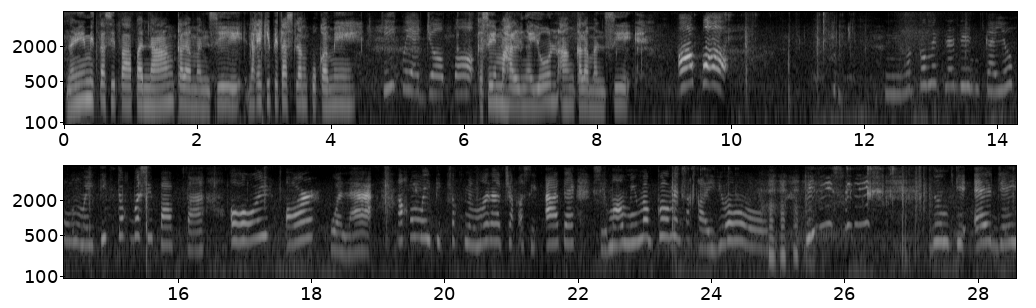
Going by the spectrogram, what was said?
Namimita si Papa ng kalamansi. Nakikipitas lang po kami. Si Kuya Joe po. Kasi mahal ngayon ang kalamansi. Opo! Mag-comment na din kayo kung may TikTok ba si Papa or, or Wala. Ako may TikTok naman at saka si ate, si mommy. Mag-comment na kayo. Bilis, bilis. Dun kay LJ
